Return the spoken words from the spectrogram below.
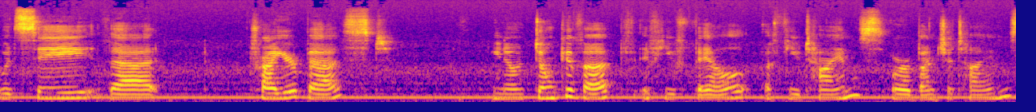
would say that try your best. You know, don't give up if you fail a few times or a bunch of times.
